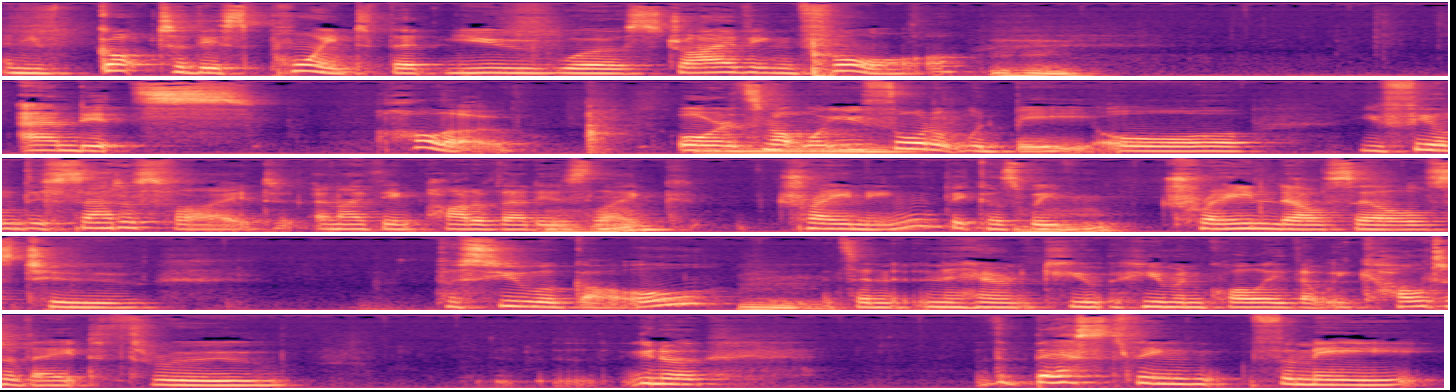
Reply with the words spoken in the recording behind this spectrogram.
and you've got to this point that you were striving for, mm-hmm. and it's hollow, or it's not what you mm. thought it would be, or you feel dissatisfied. And I think part of that is mm-hmm. like training because we've trained ourselves to pursue a goal. Mm. It's an inherent human quality that we cultivate through, you know, the best thing for me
